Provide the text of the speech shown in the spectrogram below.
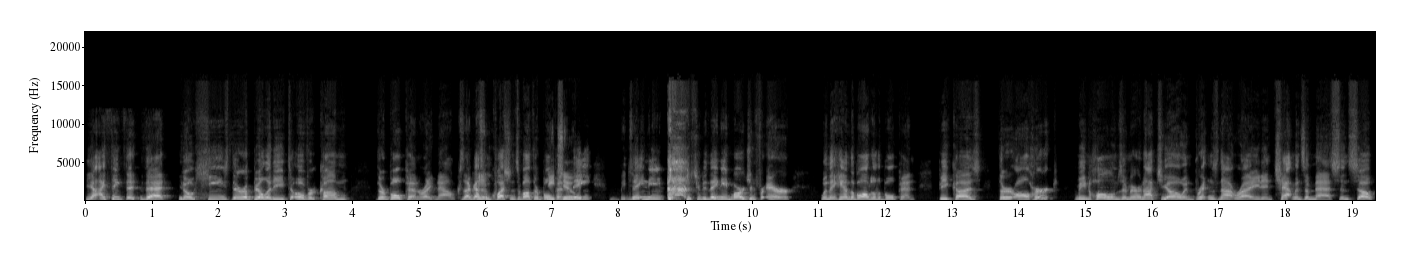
Yeah, I think that that you know he's their ability to overcome their bullpen right now because I've got some hmm. questions about their bullpen. They me too. they need excuse me they need margin for error when they hand the ball to the bullpen because they're all hurt. I mean, Holmes and Marinaccio and Britton's not right and Chapman's a mess, and so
